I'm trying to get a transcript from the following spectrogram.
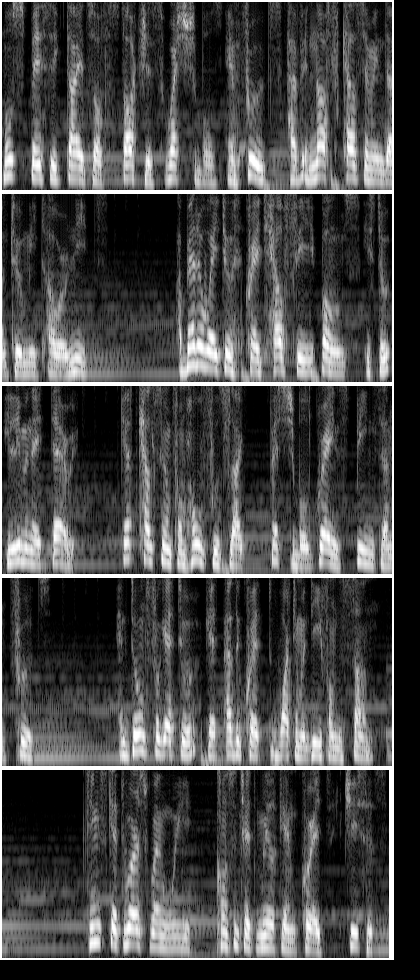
Most basic diets of starches, vegetables, and fruits have enough calcium in them to meet our needs. A better way to create healthy bones is to eliminate dairy. Get calcium from whole foods like vegetables, grains, beans, and fruits. And don't forget to get adequate vitamin D from the sun. Things get worse when we concentrate milk and create cheeses.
